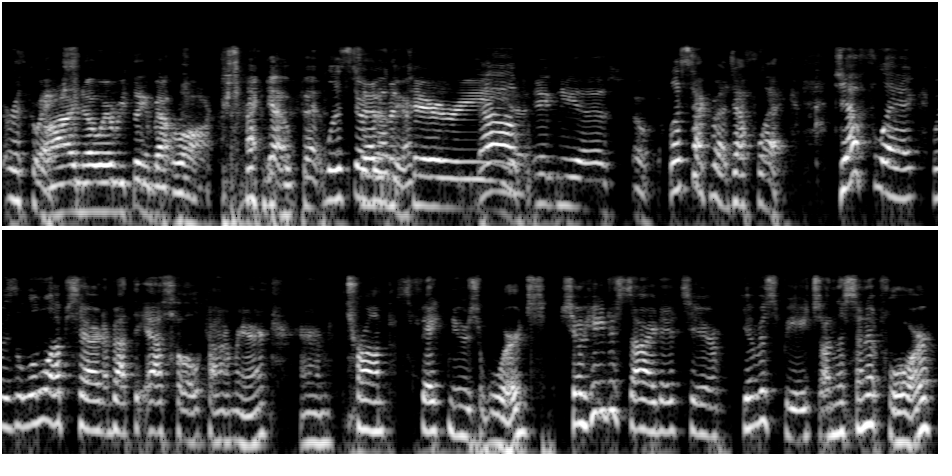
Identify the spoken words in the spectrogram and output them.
earthquakes. I know everything about rocks. I know, but let's don't go there. Sedimentary, No. igneous. Okay. Let's talk about Jeff Flake. Jeff Flake was a little upset about the asshole comment Um, and Trump's fake news awards. So he decided to give a speech on the Senate floor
